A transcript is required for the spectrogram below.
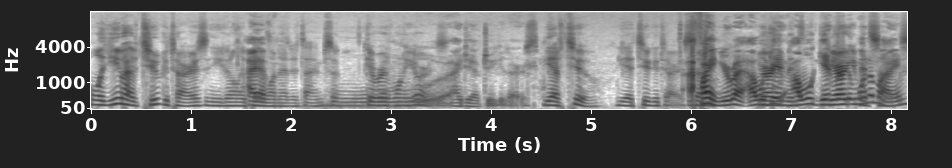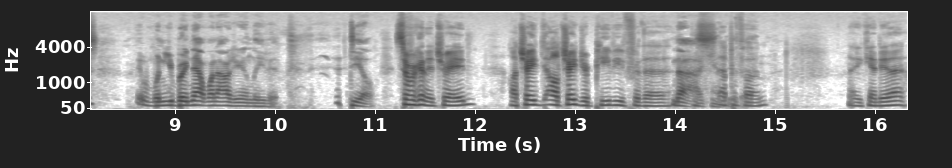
Well, you have two guitars and you can only play have- one at a time. So get rid of one of yours. I do have two guitars. You have two. You have two guitars. Uh, So Fine, you're right. I will get I will get rid of one of mine when you bring that one out here and leave it. Deal. So we're gonna trade. I'll trade. I'll trade your Peavey for the Nah, I can't. Epiphone. No, you can't do that.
